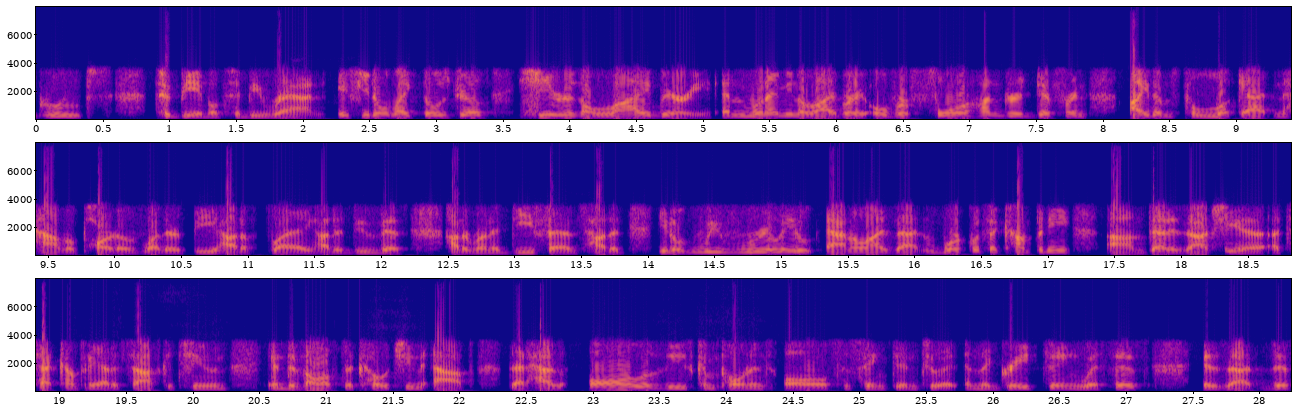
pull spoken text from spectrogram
groups to be able to be ran. If you don't like those drills, here is a library. And when I mean a library, over 400 different items to look at and have a part of, whether it be how to play, how to do this, how to run a defense, how to, you know, we've really analyzed that and work with a company um, that is actually a, a tech company out of Saskatoon and developed a coaching app that has all of these components all succinct into it. And the great thing with this is that this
